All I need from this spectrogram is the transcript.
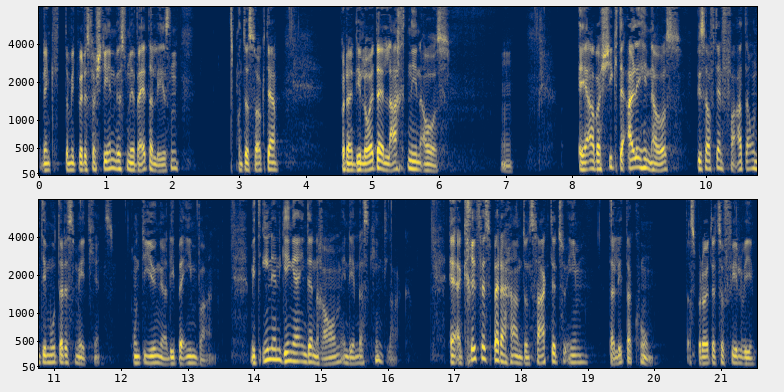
Ich denke, damit wir das verstehen, müssen wir weiterlesen. Und da sagt er, oder die Leute lachten ihn aus. Hm. Er aber schickte alle hinaus, bis auf den Vater und die Mutter des Mädchens und die Jünger, die bei ihm waren. Mit ihnen ging er in den Raum, in dem das Kind lag. Er ergriff es bei der Hand und sagte zu ihm, Dalita kum. Das bedeutet so viel wie,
